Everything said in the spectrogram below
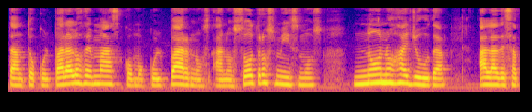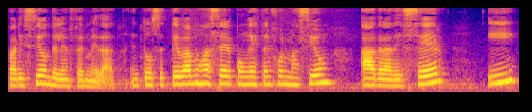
tanto culpar a los demás como culparnos a nosotros mismos no nos ayuda a la desaparición de la enfermedad. Entonces, ¿qué vamos a hacer con esta información? Agradecer y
